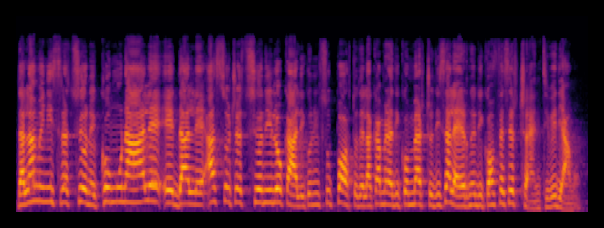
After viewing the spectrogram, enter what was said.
dall'amministrazione comunale e dalle associazioni locali con il supporto della Camera di Commercio di Salerno e di Confesercenti. Vediamo.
